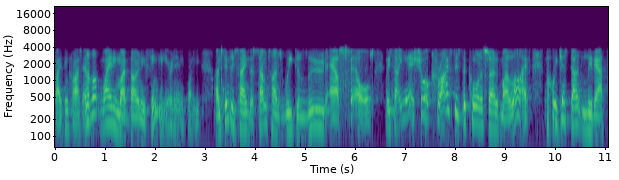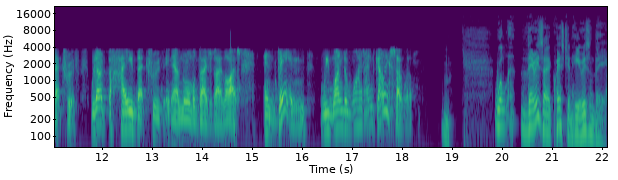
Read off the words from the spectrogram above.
faith in Christ, and I'm not waving my bony finger here at anybody, I'm simply saying that sometimes we delude ourselves. We say, yeah, sure, Christ is the cornerstone of my life, but we just don't live out that truth. We don't behave that truth in our normal day to day lives. And then we wonder why it ain't going so well. Hmm. Well, there is a question here, isn't there?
